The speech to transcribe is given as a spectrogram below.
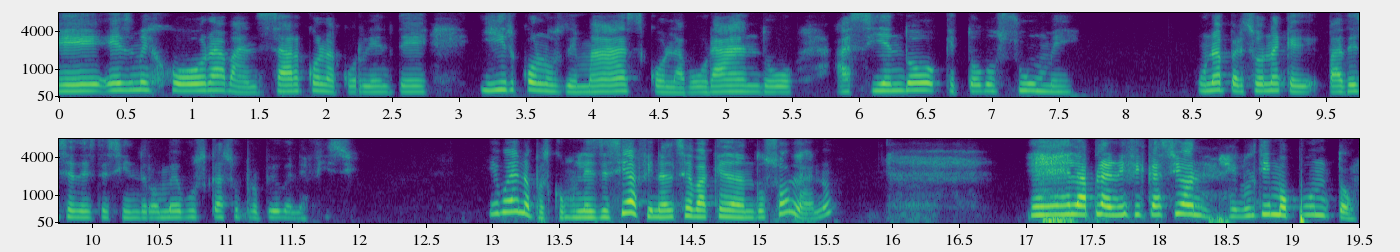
eh, es mejor avanzar con la corriente, ir con los demás, colaborando, haciendo que todo sume. Una persona que padece de este síndrome busca su propio beneficio. Y bueno, pues como les decía, al final se va quedando sola, ¿no? Eh, la planificación, el último punto.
